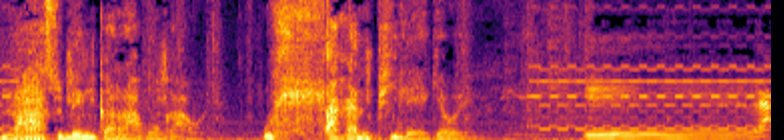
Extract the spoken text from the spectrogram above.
Nasu lengikarako ngawe. Uhlakaniphile ke wena. Eh, ah,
